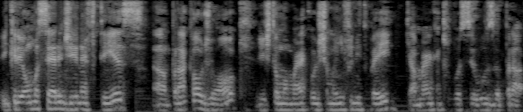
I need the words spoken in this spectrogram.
e criou uma série de NFTs uh, ah, para a CloudWalk. A gente tem uma marca hoje chama Infinite Pay, que é a marca que você usa para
